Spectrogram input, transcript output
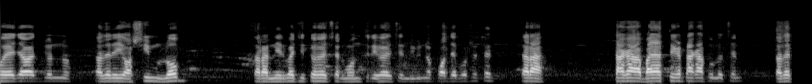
হয়ে যাওয়ার জন্য তাদের এই অসীম লোভ। তারা নির্বাচিত হয়েছেন, মন্ত্রী হয়েছেন, বিভিন্ন পদে বসেছেন। তারা টাকা, বাজার থেকে টাকা তুলেছেন। তাদের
